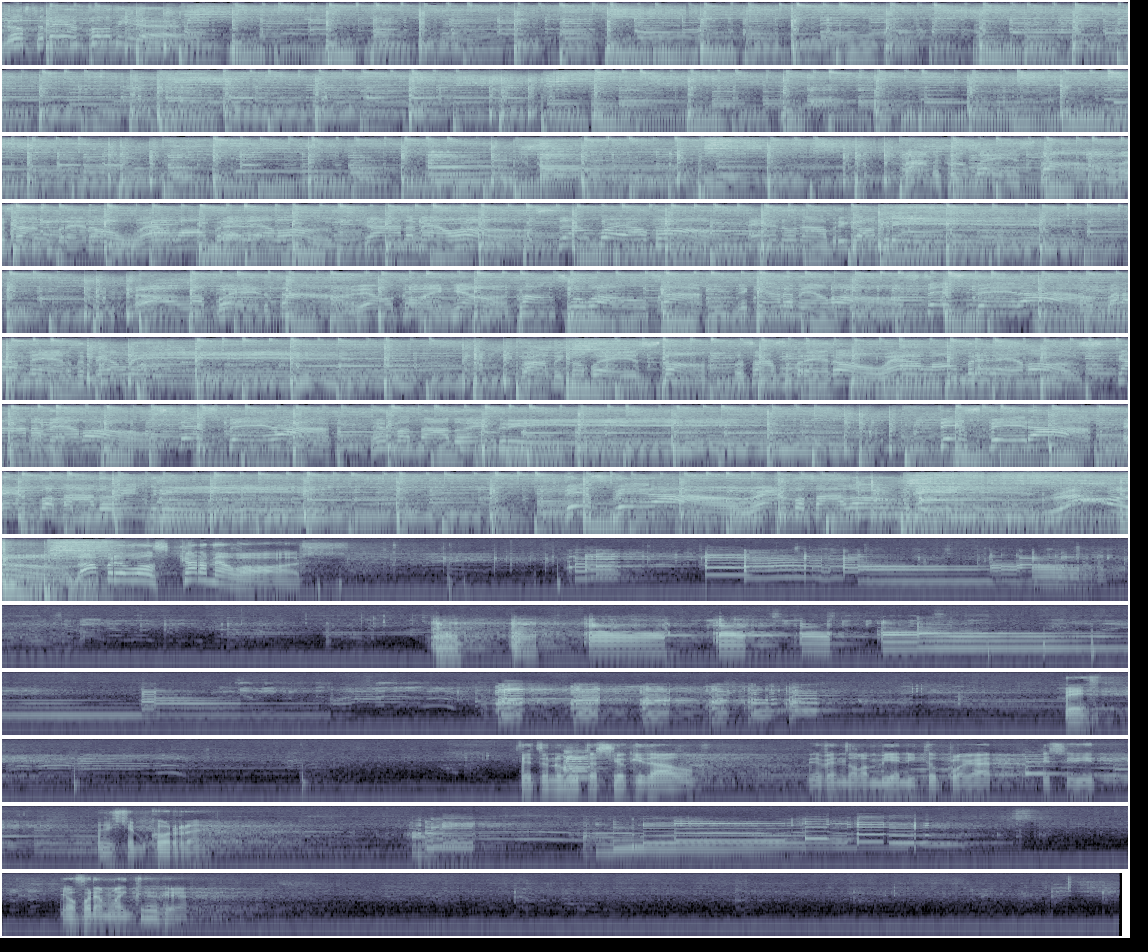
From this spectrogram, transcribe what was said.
Los Tobias Bobina. Vamos con pues, vamos a poner un hombre puerta del colegio con su bolsa de caramelos te espera para hacerte feliz. Vamos compuesto, está sombrero, el hombre de los caramelos te espera enlatado en gris te espera embozado en gris. Te espera embozado en gris. ¡Hombre de los caramelos! Bé, fet una votació aquí dalt, depèn de l'ambient i tot plegat, he decidit, ho deixem córrer. Ja ho farem l'any que ve.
